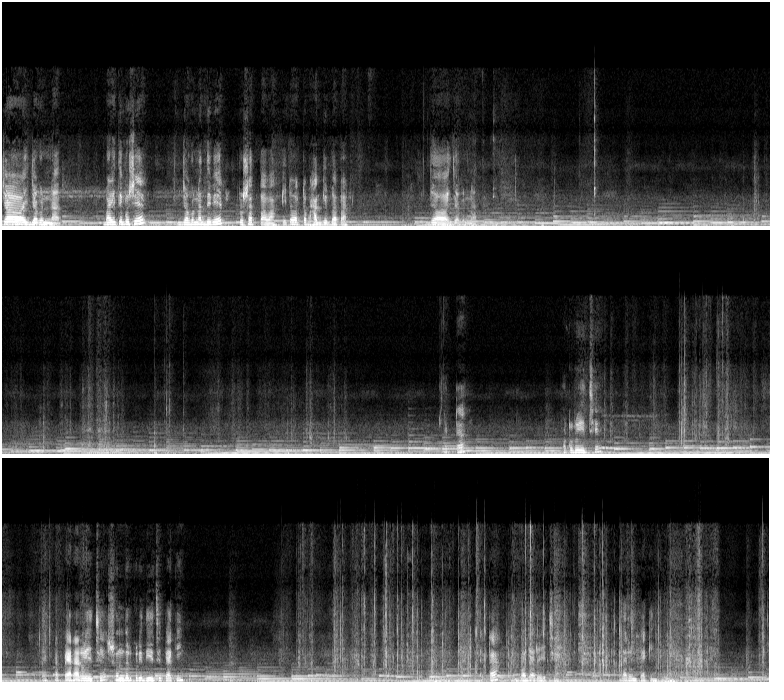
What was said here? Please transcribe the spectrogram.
জয় জগন্নাথ। বাড়িতে বসে জগন্নাথ দেবের প্রসাদ পাওয়া, এটাও একটা ভাগ্যের ব্যাপার। জয় জগন্নাথ। একটা ফটো রয়েছে। প্যারা রয়েছে। সুন্দর করে দিয়েছে প্যাকিং। একটা গজা রয়েছে। দারুণ প্যাকিং।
